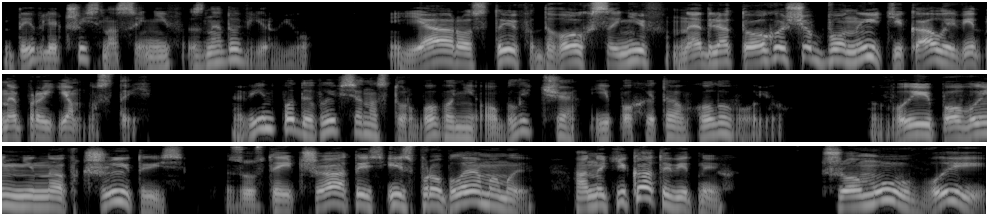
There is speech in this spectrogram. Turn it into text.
дивлячись на синів з недовірою. Я ростив двох синів не для того, щоб вони тікали від неприємностей. Він подивився на стурбовані обличчя і похитав головою. Ви повинні навчитись зустрічатись із проблемами, а не тікати від них. Чому ви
